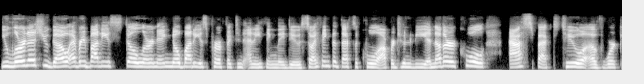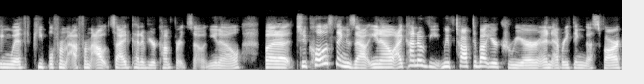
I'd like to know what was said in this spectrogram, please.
you learn as you go everybody is still learning nobody is perfect in anything they do so i think that that's a cool opportunity. Another cool aspect too of working with people from from outside kind of your comfort zone you know? But uh, to close things out you know i kind of we've talked about your career and everything thus far.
